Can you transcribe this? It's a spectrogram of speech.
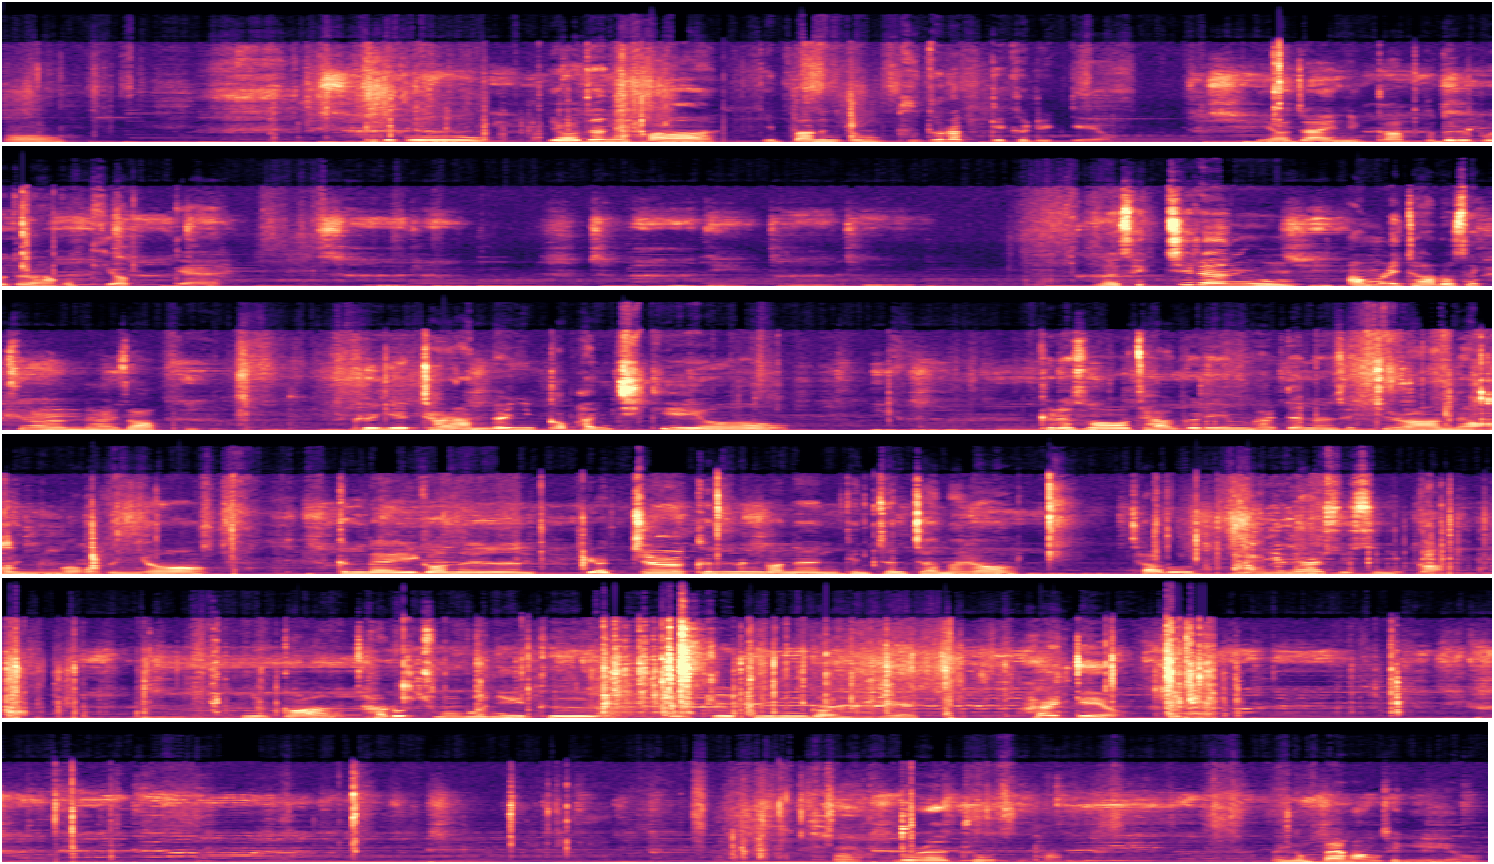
어. 그리고 여자니까 이빨은 좀 부드럽게 그릴게요. 여자이니까 부들부들하고 귀엽게. 근데 색칠은 아무리 자로 색칠하는다 해서 그게 잘 안 되니까 반칙이에요. 그래서 자그림 할 때는 색칠을 안 하고 있는 거거든요. 근데 이거는 몇 줄 긋는 거는 괜찮잖아요. 자로 충분히 할 수 있으니까. 그러니까 자로 충분히 그 몇줄 긁는 걸 해, 할게요. 노래 좋다. 아, 이건 빨강색이에요.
